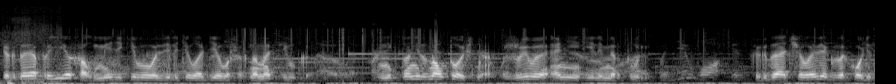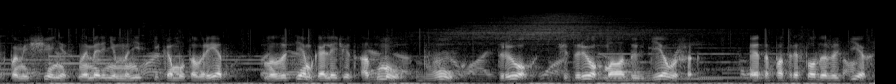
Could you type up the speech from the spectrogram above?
Когда я приехал, медики вывозили тела девушек на носилках. Никто не знал точно, живы они или мертвы. Когда человек заходит в помещение с намерением нанести кому-то вред, но затем калечит одну, двух, трех, четырех молодых девушек, это потрясло даже тех,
